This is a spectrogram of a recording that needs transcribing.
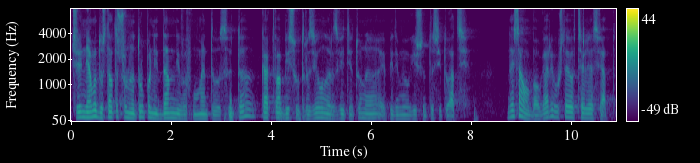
че няма достатъчно натрупани данни в момента в света, как това би се отразило на развитието на епидемиологичната ситуация. Не само в България, въобще в целия свят.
